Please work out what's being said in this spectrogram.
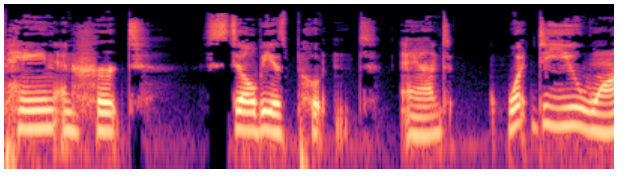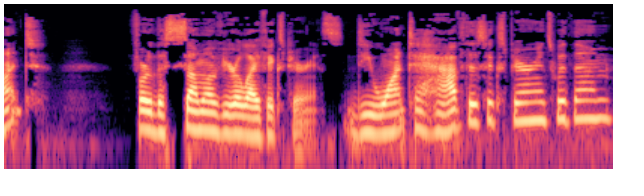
pain and hurt still be as potent? And what do you want for the sum of your life experience. Do you want to have this experience with them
